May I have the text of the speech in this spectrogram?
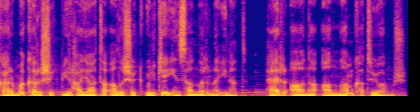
Karma karışık bir hayata alışık ülke insanlarına inat. Her ana anlam katıyormuş.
